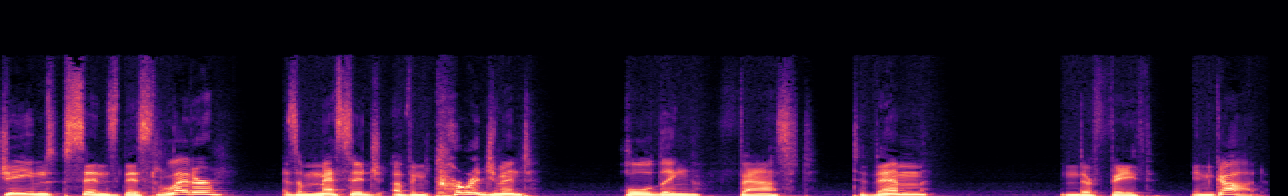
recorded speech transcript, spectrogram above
James sends this letter as a message of encouragement, holding fast to them and their faith in God.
